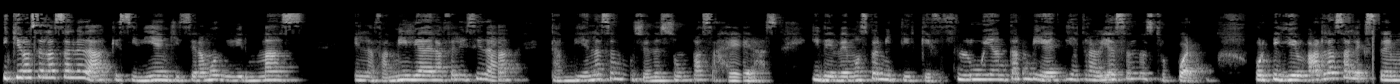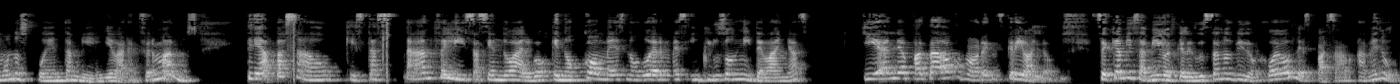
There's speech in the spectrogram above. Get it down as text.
Y quiero hacer la salvedad que si bien quisiéramos vivir más en la familia de la felicidad, también las emociones son pasajeras y debemos permitir que fluyan también y atraviesen nuestro cuerpo, porque llevarlas al extremo nos pueden también llevar a enfermarnos. ¿Te ha pasado que estás tan feliz haciendo algo que no comes, no duermes, incluso ni te bañas? ¿Quién le ha pasado? Por favor, escríbanlo. Sé que a mis amigos que les gustan los videojuegos les pasa a menudo.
